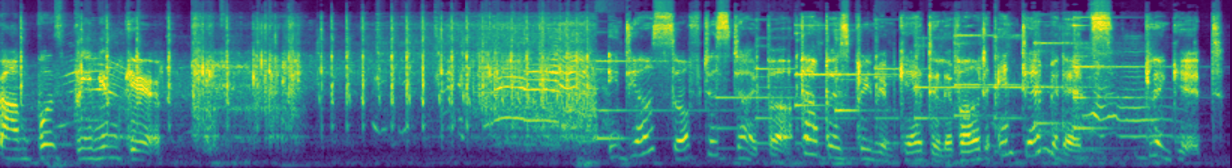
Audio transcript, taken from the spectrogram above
Pampers Premium Care. India's softest diaper. Pampers Premium Care delivered in 10 minutes. Blink it.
